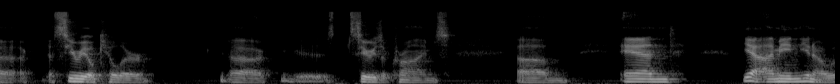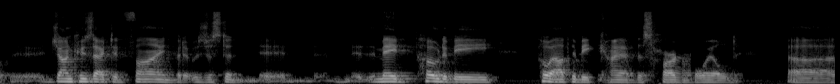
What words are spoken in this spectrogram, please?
a, a, serial killer uh, series of crimes. Um, and yeah, I mean, you know, John Cusack did fine, but it was just a, it, it made Poe to be, Poe out to be kind of this hard boiled, uh,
